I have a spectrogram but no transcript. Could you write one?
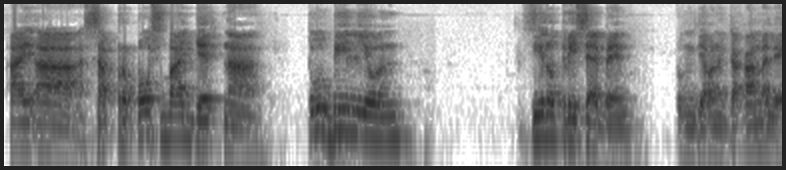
ay ah, sa proposed budget na 2 billion 037 kung hindi ako nagkakamali.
